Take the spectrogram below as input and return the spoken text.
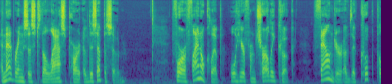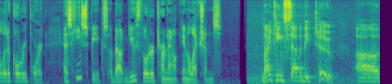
And that brings us to the last part of this episode. For our final clip, we'll hear from Charlie Cook, founder of the Cook Political Report, as he speaks about youth voter turnout in elections. 1972, uh,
